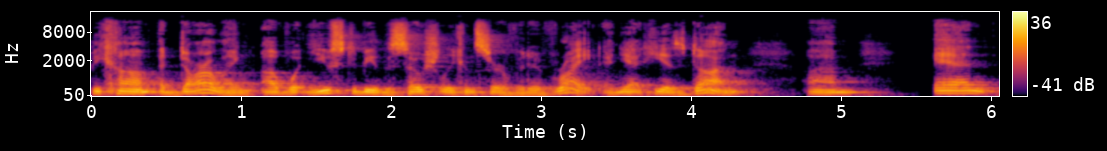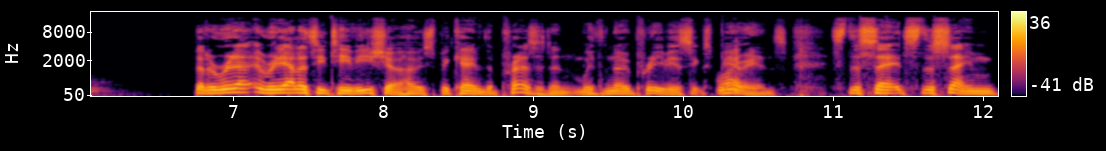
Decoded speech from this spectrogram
become a darling of what used to be the socially conservative right, and yet he has done. Um, and but a, re- a, reality TV show host became the president with no previous experience. Right. It's the same. It's the same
